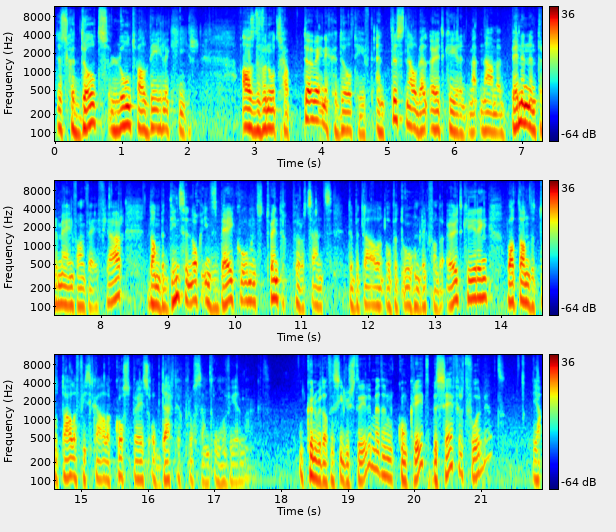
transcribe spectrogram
Dus geduld loont wel degelijk hier. Als de vennootschap te weinig geduld heeft en te snel wil uitkeren, met name binnen een termijn van vijf jaar, dan bedient ze nog eens bijkomend 20% te betalen op het ogenblik van de uitkering, wat dan de totale fiscale kostprijs op 30% ongeveer maakt. Kunnen we dat eens illustreren met een concreet becijferd voorbeeld? Ja,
